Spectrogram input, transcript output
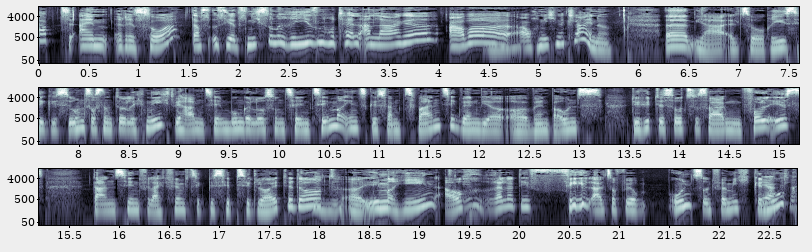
habt ein Ressort. Das ist jetzt nicht so eine Riesenhotelanlage, aber auch nicht eine kleine. Äh, ja, also riesig ist unseres natürlich nicht. Wir haben zehn Bungalows und zehn Zimmer, insgesamt 20. Wenn wir, äh, wenn bei uns die Hütte sozusagen voll ist, dann sind vielleicht 50 bis 70 Leute dort. Mhm. Äh, immerhin auch Eben. relativ viel, also für uns und für mich genug. Ja,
